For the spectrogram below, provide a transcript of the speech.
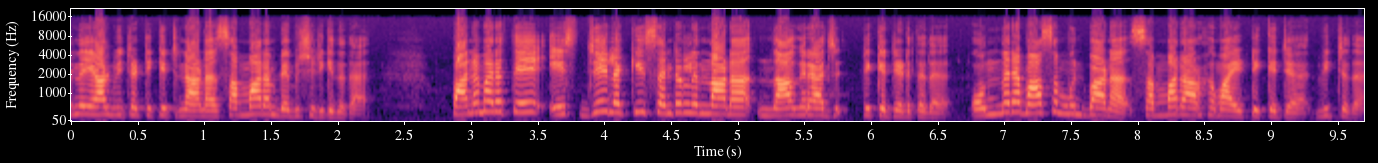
എന്നയാൾ വിറ്റ ടിക്കറ്റിനാണ് സമ്മാനം ലഭിച്ചിരിക്കുന്നത്. പനമരത്തെ എസ് ജെ ലക്കി സെന്ററിൽ നിന്നാണ് നാഗരാജ് ടിക്കറ്റ് എടുത്തത്. ഒന്നര മാസം മുൻപാണ് സമ്മാനാർഹമായ ടിക്കറ്റ് വിറ്റത്.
